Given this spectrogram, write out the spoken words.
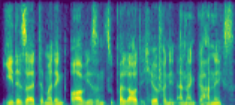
jede Seite immer denkt, oh, wir sind super laut, ich höre von den anderen gar nichts.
